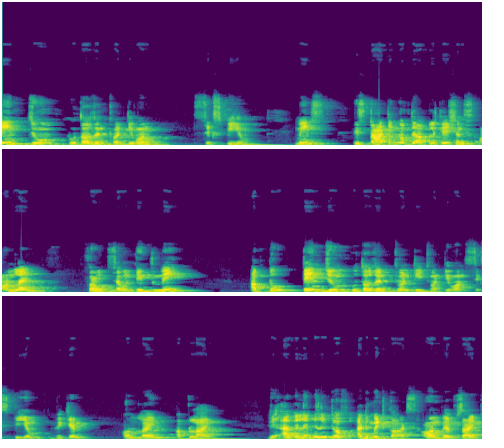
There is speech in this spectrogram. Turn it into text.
10th June 2021 6 pm means the starting of the applications online from 17th May up to 10 June 2020 21 6 pm we can online apply. The availability of admit cards on website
